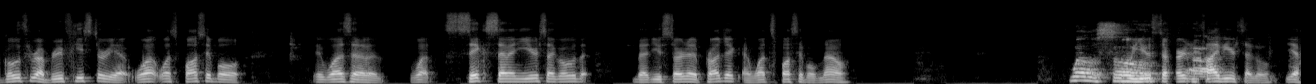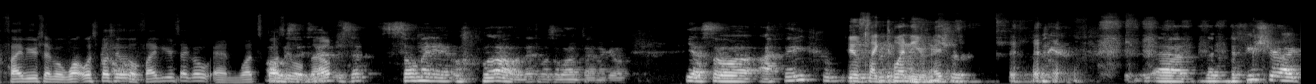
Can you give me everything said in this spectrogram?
go through a brief history at what was possible. It was a uh, what six, seven years ago that, that you started a project, and what's possible now. Well, so oh, you started uh, five years ago. Yeah, five years ago. What was possible oh, five years ago, and what's possible oh, is, is now? That, is that so many? Wow, that was a long time ago. Yeah, so uh, I think feels like twenty, right? uh, the, the feature I,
